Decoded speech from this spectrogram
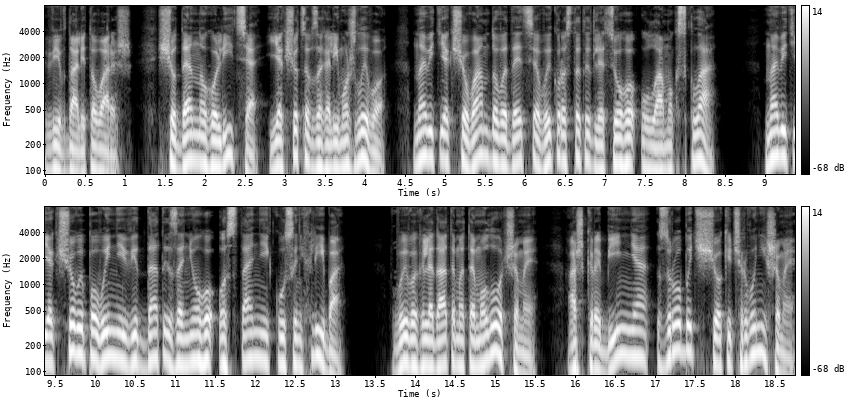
вів далі товариш. Щоденно голіться, якщо це взагалі можливо, навіть якщо вам доведеться використати для цього уламок скла, навіть якщо ви повинні віддати за нього останній кусень хліба, ви виглядатимете молодшими, а шкребіння зробить щоки червонішими.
